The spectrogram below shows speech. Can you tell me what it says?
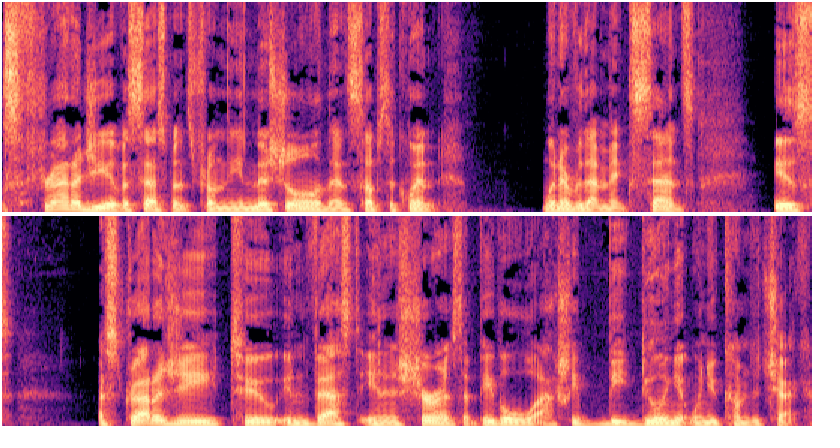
strategy of assessments from the initial and then subsequent, whenever that makes sense, is a strategy to invest in insurance that people will actually be doing it when you come to check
